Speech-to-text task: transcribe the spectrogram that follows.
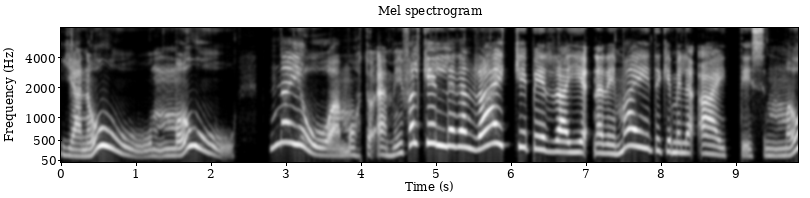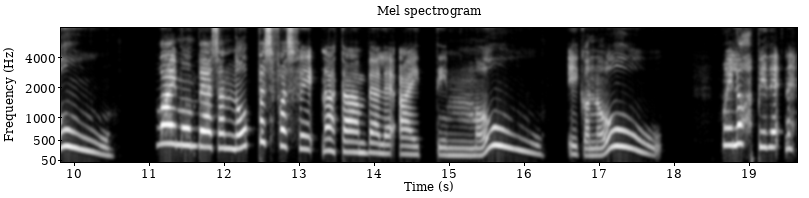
Ja nuu, muu. No joo, mutta ämmi falkilleren raikki pirra jätnäri maitikin mille aittis muu. Vai mun pääsän noppes fas fitnahtaan päälle aitti muu. Eikö nuu? Moi lohpidetne,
